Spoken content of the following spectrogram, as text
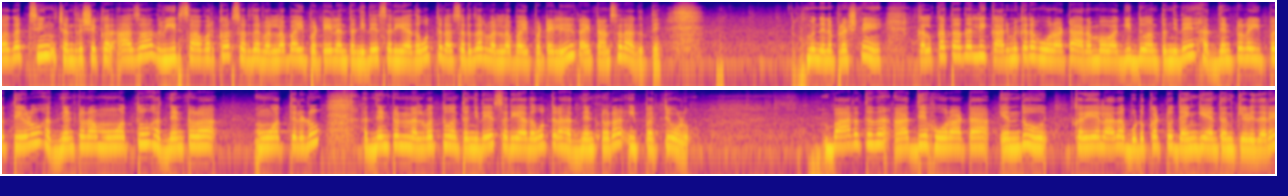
ಭಗತ್ ಸಿಂಗ್, ಚಂದ್ರಶೇಖರ್ ಆಜಾದ್, ವೀರ್ ಸಾವರ್ಕರ್, ಸರ್ದಾರ್ ವಲ್ಲಭಾಯಿ ಪಟೇಲ್ ಅಂತಂದಿದೆ. ಸರಿಯಾದ ಉತ್ತರ ಸರ್ದಾರ್ ವಲ್ಲಭಾಯಿ ಪಟೇಲ್ ಇಲ್ಲಿ ರೈಟ್ ಆನ್ಸರ್ ಆಗುತ್ತೆ. ಮುಂದಿನ ಪ್ರಶ್ನೆ, ಕಲ್ಕತ್ತಾದಲ್ಲಿ ಕಾರ್ಮಿಕರ ಹೋರಾಟ ಆರಂಭವಾಗಿದ್ದು ಅಂತಂದಿದೆ. ಹದಿನೆಂಟುನೂರ ಇಪ್ಪತ್ತೇಳು, ಹದಿನೆಂಟುನೂರ ಮೂವತ್ತು, ಹದಿನೆಂಟುನೂರ ಮೂವತ್ತೆರಡು, ಹದಿನೆಂಟುನೂರ ನಲವತ್ತು ಅಂತಂದಿದೆ. ಸರಿಯಾದ ಉತ್ತರ ಹದಿನೆಂಟುನೂರ ಇಪ್ಪತ್ತೇಳು. ಭಾರತದ ಆದ್ಯ ಹೋರಾಟ ಎಂದು ಕರೆಯಲಾದ ಬುಡಕಟ್ಟು ದಂಗೆ ಅಂತಂದು ಕೇಳಿದ್ದಾರೆ.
